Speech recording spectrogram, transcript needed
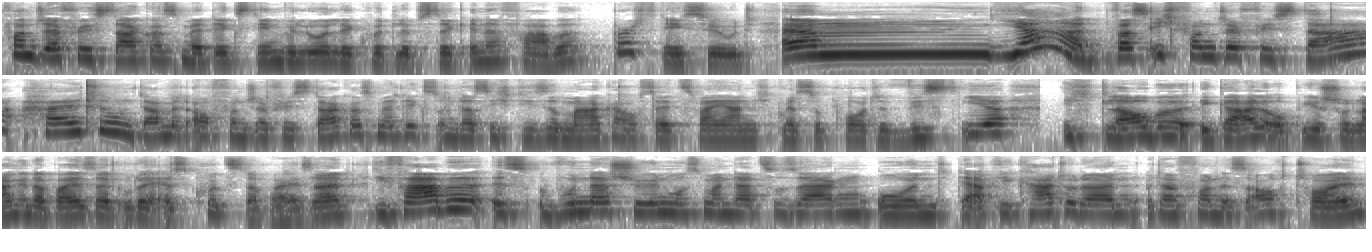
von Jeffree Star Cosmetics den Velour Liquid Lipstick in der Farbe Birthday Suit. Ähm, ja, was ich von Jeffree Star halte und damit auch von Jeffree Star Cosmetics und dass ich diese Marke auch seit zwei Jahren nicht mehr supporte, wisst ihr. Ich glaube, egal ob ihr schon lange dabei seid oder erst kurz dabei seid. Die Farbe ist wunderschön, muss man dazu sagen und der Applikator dann, davon ist auch toll.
